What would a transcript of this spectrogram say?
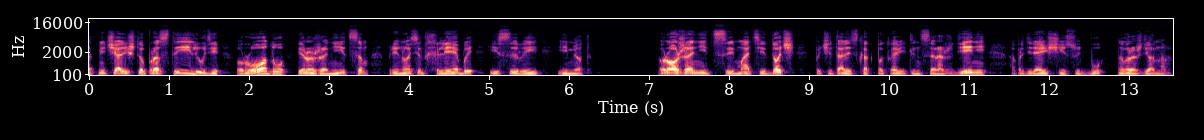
отмечали, что простые люди роду и рожаницам приносят хлебы и сыры и мед. Рожаницы, мать и дочь, почитались как покровительницы рождений, определяющие судьбу новорожденного.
